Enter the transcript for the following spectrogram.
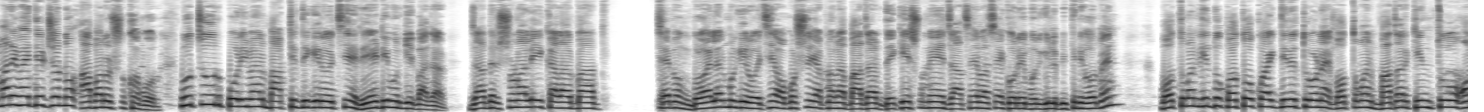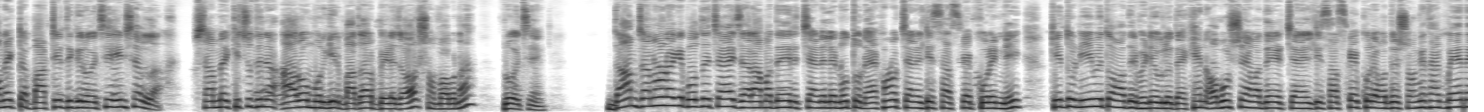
আমাদের ভাইদের জন্য আবারও সুখবর। প্রচুর পরিমাণ বাড়তির দিকে রয়েছে রেডি মুরগির বাজার। যাদের সোনালী, কালার বাদ এবং ব্রয়লার মুরগি রয়েছে, অবশ্যই আপনারা বাজার দেখে শুনে যাচাই বাছাই করে মুরগিগুলো বিক্রি করবেন। বর্তমান কিন্তু গত কয়েকদিনের তুলনায় বর্তমান বাজার কিন্তু অনেকটা বাড়তির দিকে রয়েছে ইনশাল্লাহ সামনের কিছুদিনে আরও মুরগির বাজার বেড়ে যাওয়ার সম্ভাবনা রয়েছে। দাম জানানোর আগে বলতে চাই, যারা আমাদের চ্যানেলে নতুন, এখনও চ্যানেলটি সাবস্ক্রাইব করেননি, কিন্তু নিয়মিত আমাদের ভিডিওগুলো দেখেন, অবশ্যই আমাদের চ্যানেলটি সাবস্ক্রাইব করে আমাদের সঙ্গে থাকবেন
